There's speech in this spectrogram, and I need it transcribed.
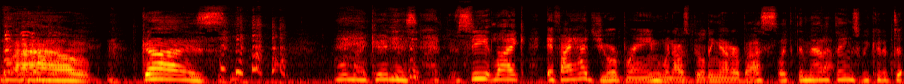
Wow. Guys. Oh my goodness. See, like, if I had your brain when I was building out our bus, like the amount of things we could have done.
